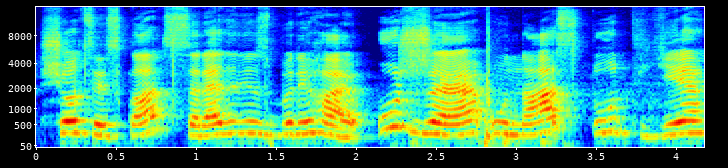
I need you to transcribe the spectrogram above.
що цей склад всередині зберігає. Уже у нас тут є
